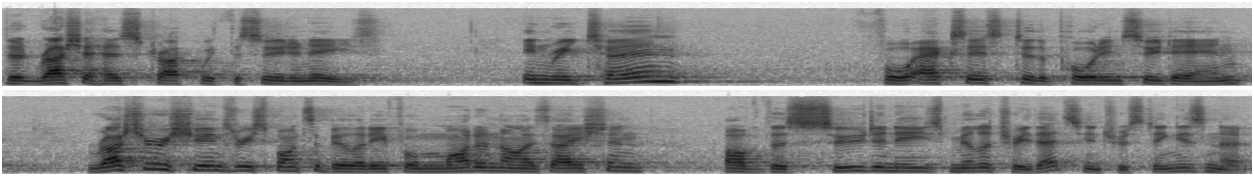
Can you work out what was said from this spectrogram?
that Russia has struck with the Sudanese. In return for access to the port in Sudan, Russia assumes responsibility for modernisation of the Sudanese military. That's interesting, isn't it?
